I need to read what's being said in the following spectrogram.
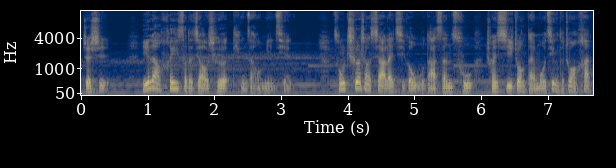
这时。一辆黑色的轿车停在我面前，从车上下来几个五大三粗、穿西装戴墨镜的壮汉，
